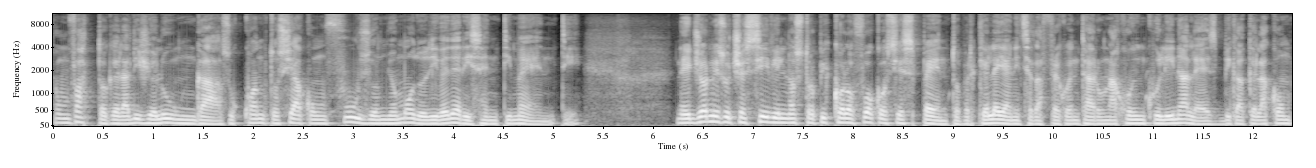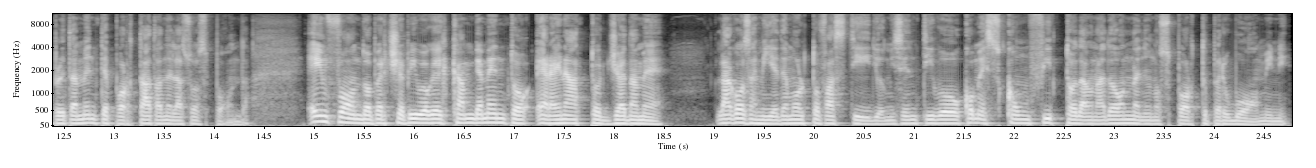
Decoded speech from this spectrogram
è un fatto che la dice lunga su quanto sia confuso il mio modo di vedere i sentimenti. Nei giorni successivi il nostro piccolo fuoco si è spento perché lei ha iniziato a frequentare una coinquilina lesbica che l'ha completamente portata nella sua sponda e in fondo percepivo che il cambiamento era in atto già da me. La cosa mi diede molto fastidio, mi sentivo come sconfitto da una donna in uno sport per uomini.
